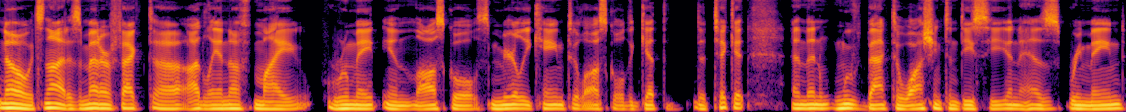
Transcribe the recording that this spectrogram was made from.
No, it's not. As a matter of fact, uh, oddly enough, my roommate in law school merely came to law school to get the, the ticket and then moved back to Washington, D.C., and has remained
